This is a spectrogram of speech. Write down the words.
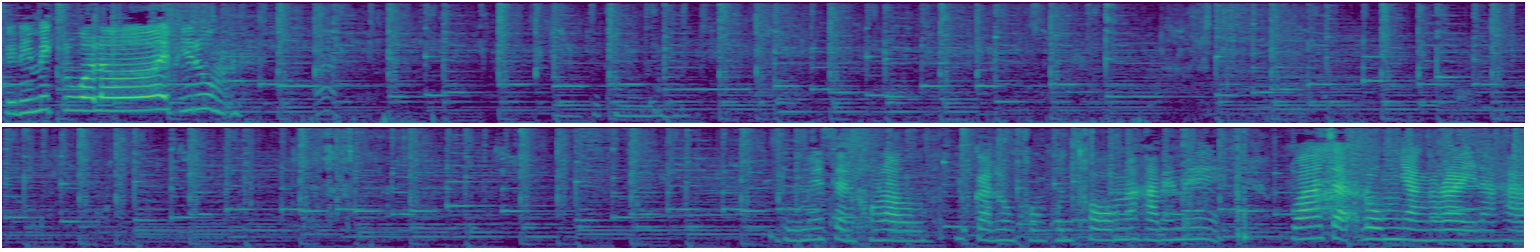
เดี๋ยวนี้ไม่กลัวเลยพี่รุ่งดูแม่แสนของเราอยู่การลงของคนท้องนะคะแม่แม่ว่าจะลงอย่างไรนะคะ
